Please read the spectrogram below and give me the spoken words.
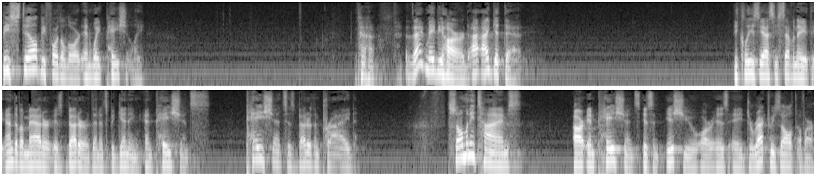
Be still before the Lord and wait patiently. That may be hard. I, I get that. Ecclesiastes 7 8, the end of a matter is better than its beginning, and patience. Patience is better than pride. So many times, our impatience is an issue or is a direct result of our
